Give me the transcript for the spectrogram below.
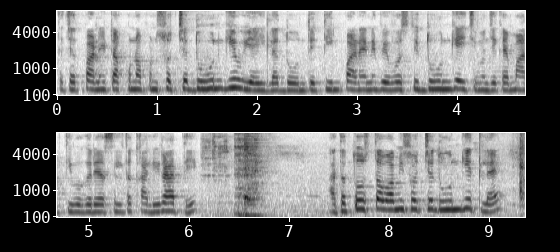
त्याच्यात पाणी टाकून आपण स्वच्छ धुवून घेऊया हिला दोन ते तीन पाण्याने व्यवस्थित धुवून घ्यायची. म्हणजे काय माती वगैरे असेल तर खाली राहते. आता तोच तवा मी स्वच्छ धुवून घेतला आहे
